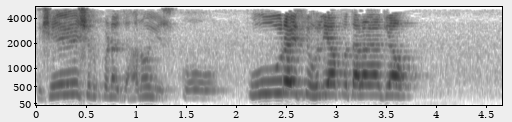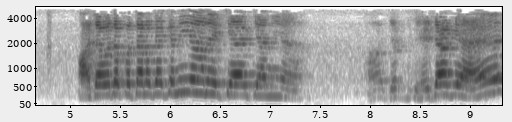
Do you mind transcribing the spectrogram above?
विशेष रूप में जानो इसको। पूरा इसकी हुलिया पता लगा क्या हो? आधा वाधा पता लगा क्या नहीं आना है, क्या है, क्या नहीं आया? हाँ जब भेजा गया है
